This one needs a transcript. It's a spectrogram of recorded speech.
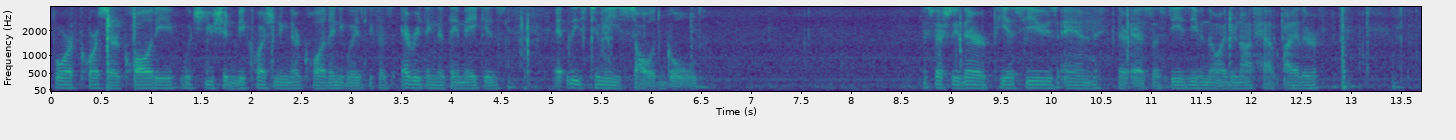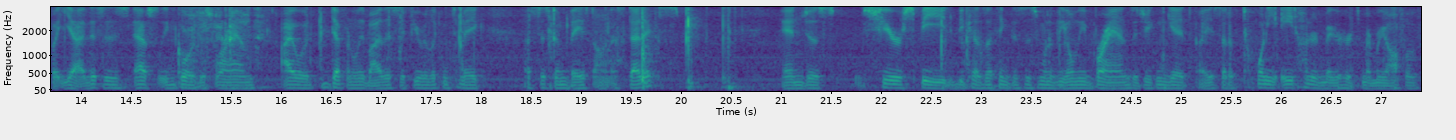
for Corsair quality, which you shouldn't be questioning their quality anyways, because everything that they make is, at least to me, solid gold. Especially their PSUs and their SSDs, even though I do not have either. But yeah, this is absolutely gorgeous RAM. I am. I would definitely buy this if you were looking to make a system based on aesthetics and just sheer speed because I think this is one of the only brands that you can get a set of 2800 megahertz memory off of.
